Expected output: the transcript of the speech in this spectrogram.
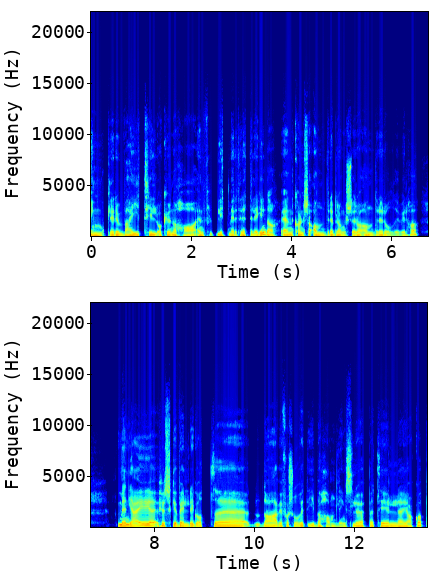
enklere vei til å kunne ha en litt mer tilrettelegging, da, enn kanskje andre bransjer og andre roller vil ha. Men jeg husker veldig godt, eh, da er vi for så vidt i behandlingsløpet til eh, Jakob,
